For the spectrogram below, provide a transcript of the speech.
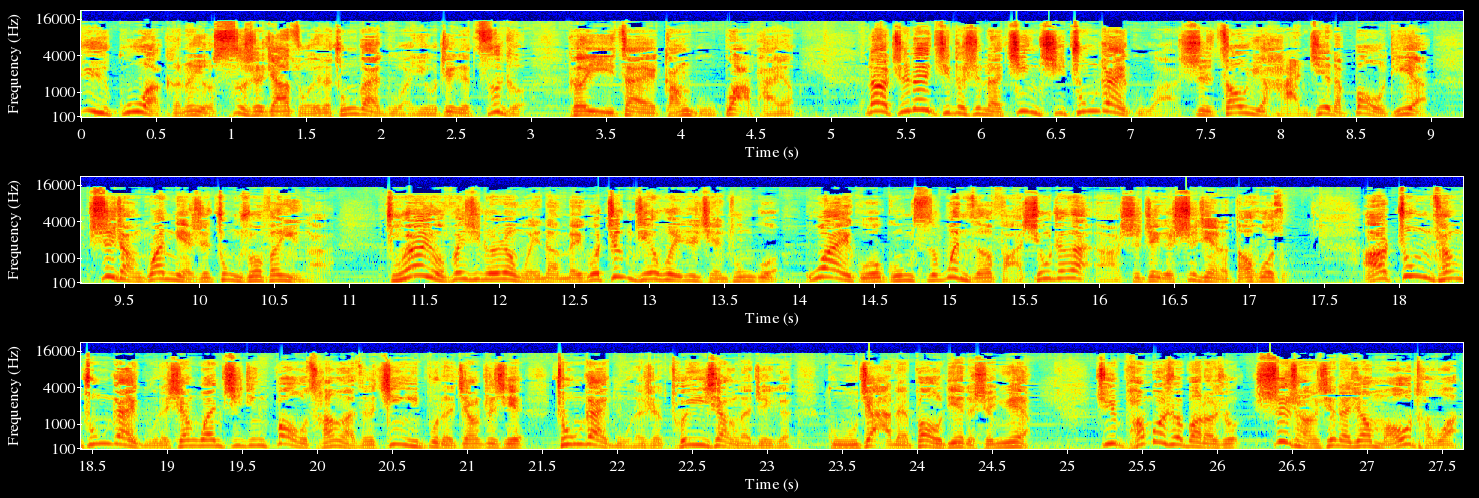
预估啊，可能有四十家左右的中概股啊，有这个资格可以在港股挂牌啊。那值得一提的是呢，近期中概股啊是遭遇罕见的暴跌啊，市场观点是众说纷纭啊。主要有分析者认为呢，美国证监会日前通过《外国公司问责法》修正案啊，是这个事件的导火索。而重仓中概股的相关基金爆仓啊，则进一步的将这些中概股呢是推向了这个股价的暴跌的深渊。据彭博社报道说，市场现在将矛头啊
